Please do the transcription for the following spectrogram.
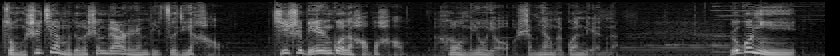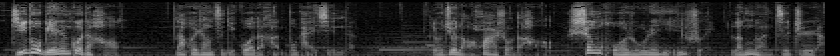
总是见不得身边的人比自己好。其实别人过得好不好，和我们又有什么样的关联呢？如果你嫉妒别人过得好，那会让自己过得很不开心的。有句老话说得好：“生活如人饮水，冷暖自知啊。”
